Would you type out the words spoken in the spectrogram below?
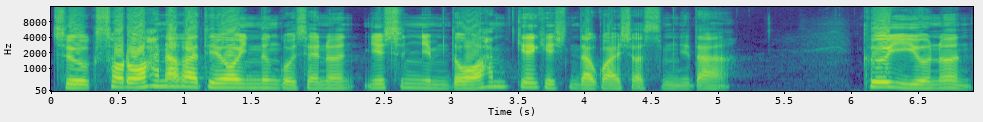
즉 서로 하나가 되어 있는 곳에는 예수님도 함께 계신다고 하셨습니다. 그 이유는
